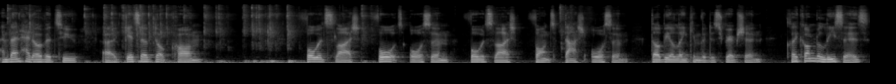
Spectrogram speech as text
and then head over to uh, github.com forward slash font awesome forward slash font dash awesome. There'll be a link in the description. Click on releases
